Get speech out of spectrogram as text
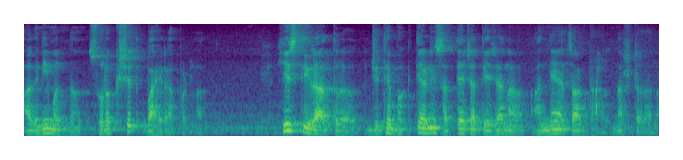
अग्नीमधनं सुरक्षित बाहेर पडला. हीच ती रात्र जिथे भक्ती आणि सत्याच्या तेजानं अन्यायाचा ढाल नष्ट झाला.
